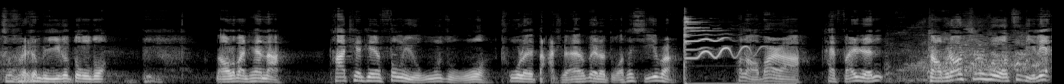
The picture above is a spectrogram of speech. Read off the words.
就会这么一个动作。闹了半天呢，他天天风雨无阻出来打拳，为了躲他媳妇儿，他老伴儿啊太烦人，找不着师傅，我自己练。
